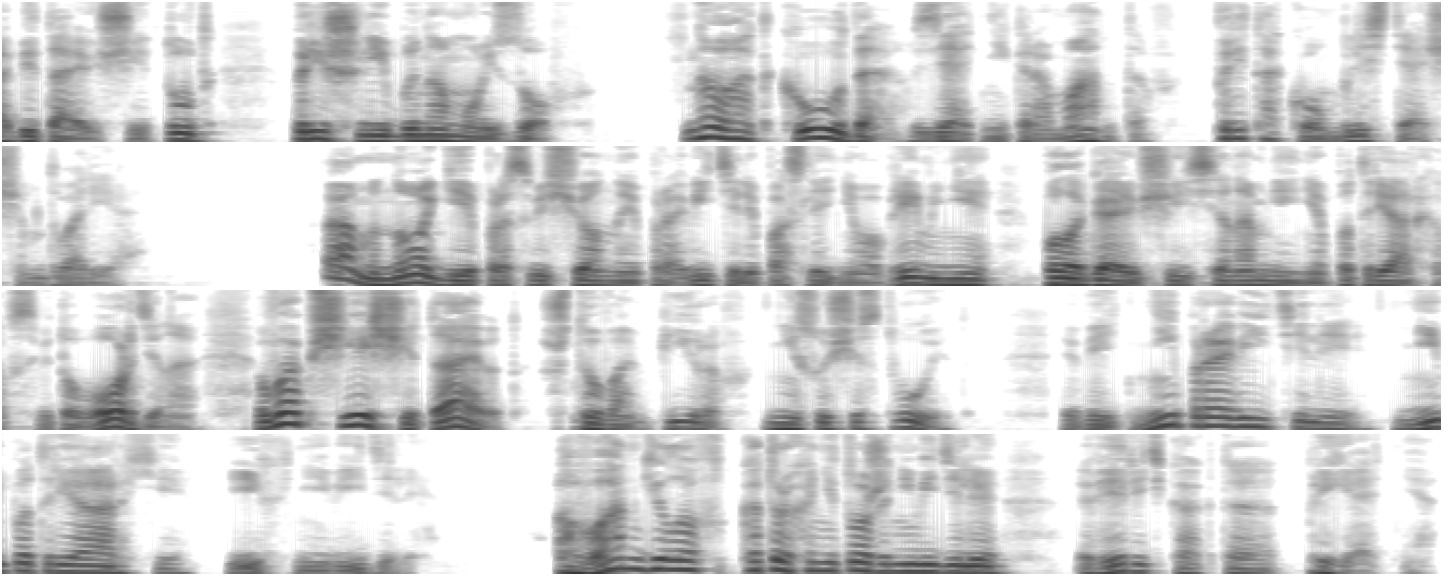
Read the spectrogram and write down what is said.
обитающие тут, пришли бы на мой зов. Но откуда взять некромантов при таком блестящем дворе? А многие просвещенные правители последнего времени, полагающиеся на мнение патриархов Святого Ордена, вообще считают, что вампиров не существует. Ведь ни правители, ни патриархи их не видели. А в ангелов, которых они тоже не видели, верить как-то приятнее.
